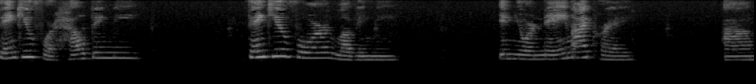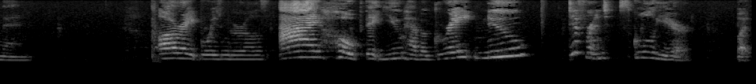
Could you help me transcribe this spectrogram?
Thank you for helping me. Thank you for loving me. In your name I pray. Amen. All right, boys and girls, I hope that you have a great new, different school year. But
